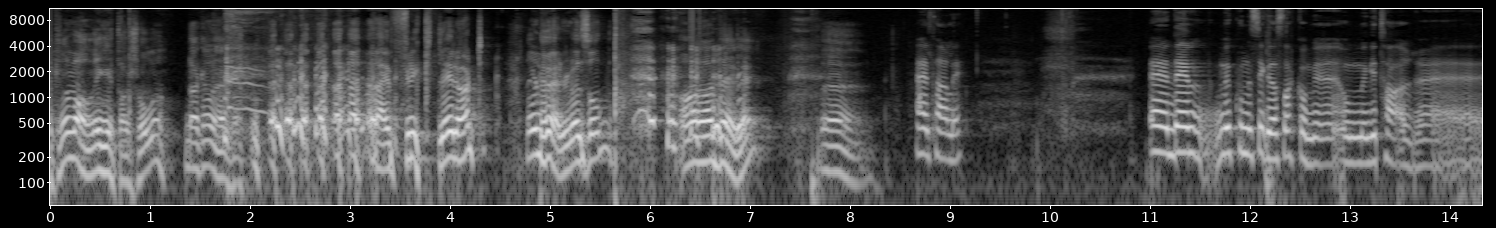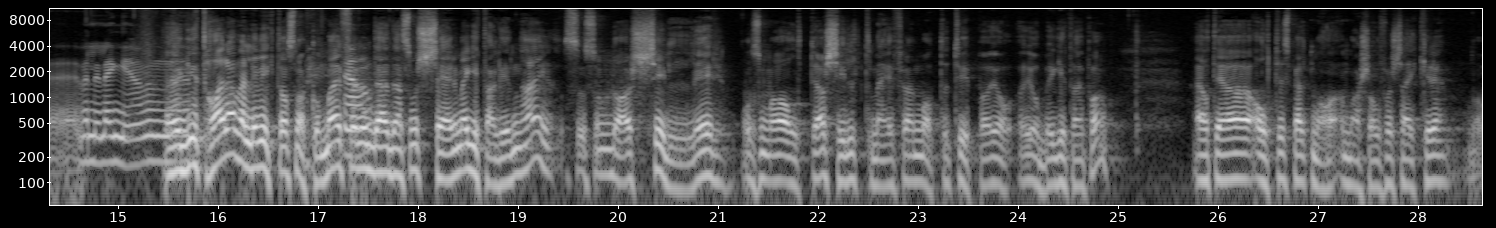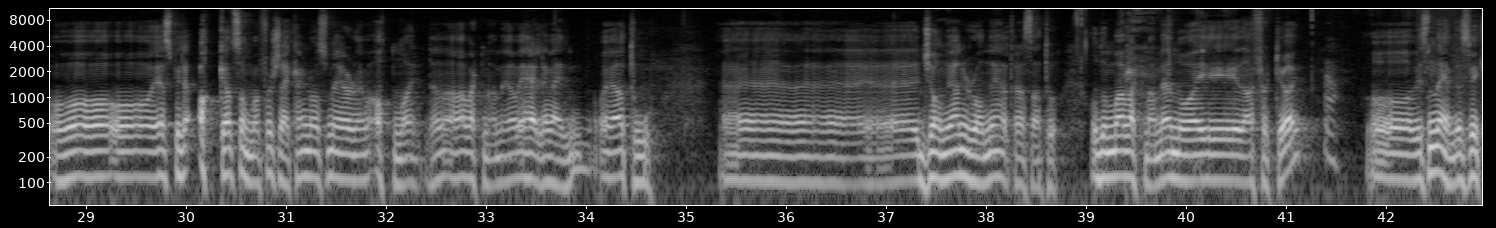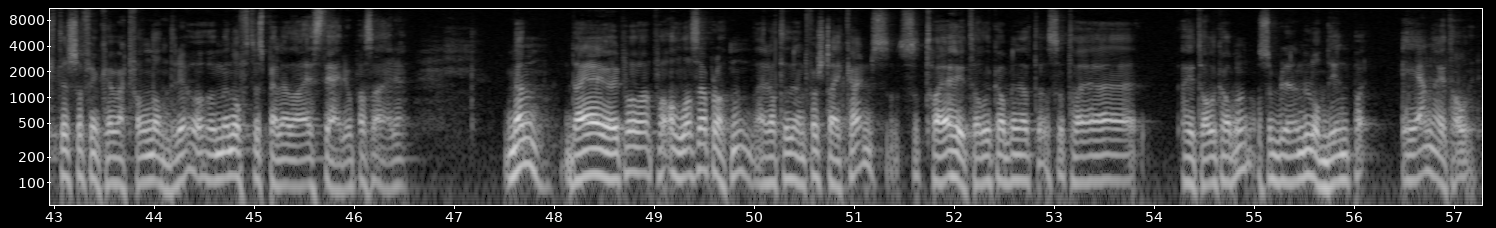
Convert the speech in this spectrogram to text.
Er ikke noe vanlig gitarsolo. Det kan jeg si. det er fryktelig rart når du hører det sånn. Å, det er deilig. Det, Helt herlig. Eh, Det, vi kunne sikkert snakke om, om gitar eh, veldig lenge. Men, Eh, Gitar er veldig viktig å snakke om her, for Ja. det, det som skjer med gitarlyden her, som da skiller, og som alltid har skilt meg fra en måte type å jo- jobbe gitar på, at jeg har alltid spilt Ma- Marshall-forsterkere. Og, og jeg spiller akkurat samme forsterkeren nå som jeg gjør når jeg var 18 år. Den har vært med meg over hele verden, og jeg har to. Eh, Johnny and Ronny heter disse to. Og de har vært med meg nå i da, 40 år. Ja. Og hvis den ene svikter, så funker i hvert fall den andre. Og, men ofte spiller jeg da i stereo på disse. Men det jeg gjør på, på alle disse platene, er at den forsterkeren så, så tar jeg høyttalerkabinettet, så tar jeg høyttalerkabelen, og så blir den lodd inn på én høyttaler.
